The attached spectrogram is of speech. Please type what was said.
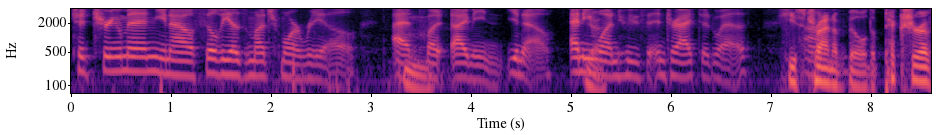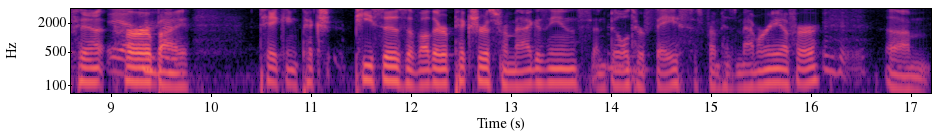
to Truman. You know, Sylvia's much more real, and Hmm. but I mean, you know, anyone who's interacted with. He's trying to build a picture of him, Yeah. her Mhm. by taking picture pieces of other pictures from magazines and build her face from his memory of her. Mhm. Um,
